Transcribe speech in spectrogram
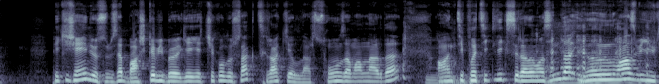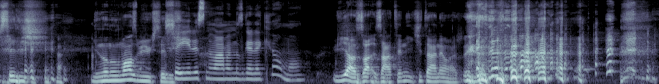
Peki şey ne diyorsunuz mesela başka bir bölgeye geçecek olursak Trakyalılar son zamanlarda antipatiklik sıralamasında inanılmaz bir yükseliş. İnanılmaz bir yükseliş. şehir ismi vermemiz gerekiyor mu? Ya za- zaten iki tane var.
